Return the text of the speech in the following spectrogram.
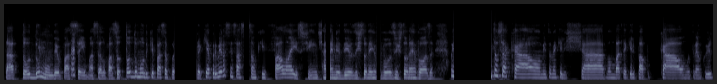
tá? Todo mundo, eu passei, o Marcelo passou, todo mundo que passa por aqui, a primeira sensação que falam é isso, gente. Ai meu Deus, estou nervoso, estou nervosa. Então se acalme, tome aquele chá, vamos bater aquele papo calmo, tranquilo,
